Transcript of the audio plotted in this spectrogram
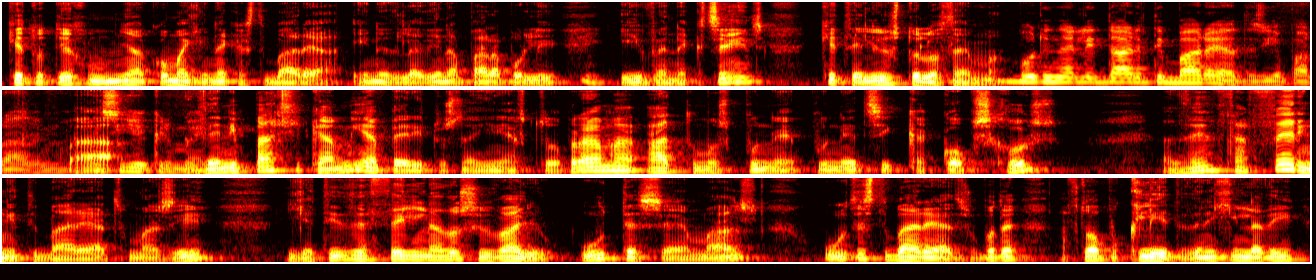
και το ότι έχουμε μια ακόμα γυναίκα στην παρέα. Είναι δηλαδή ένα πάρα πολύ even exchange και τελείω το όλο θέμα. Μπορεί να λιντάρει την παρέα της, για παράδειγμα. Α, δεν υπάρχει καμία περίπτωση να γίνει αυτό το πράγμα. Άτομος που είναι, που είναι έτσι κακόψυχος δεν θα φέρνει την παρέα του μαζί γιατί δεν θέλει να δώσει value ούτε σε εμάς ούτε στην παρέα της. Οπότε αυτό αποκλείεται. Δεν έχει δηλαδή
